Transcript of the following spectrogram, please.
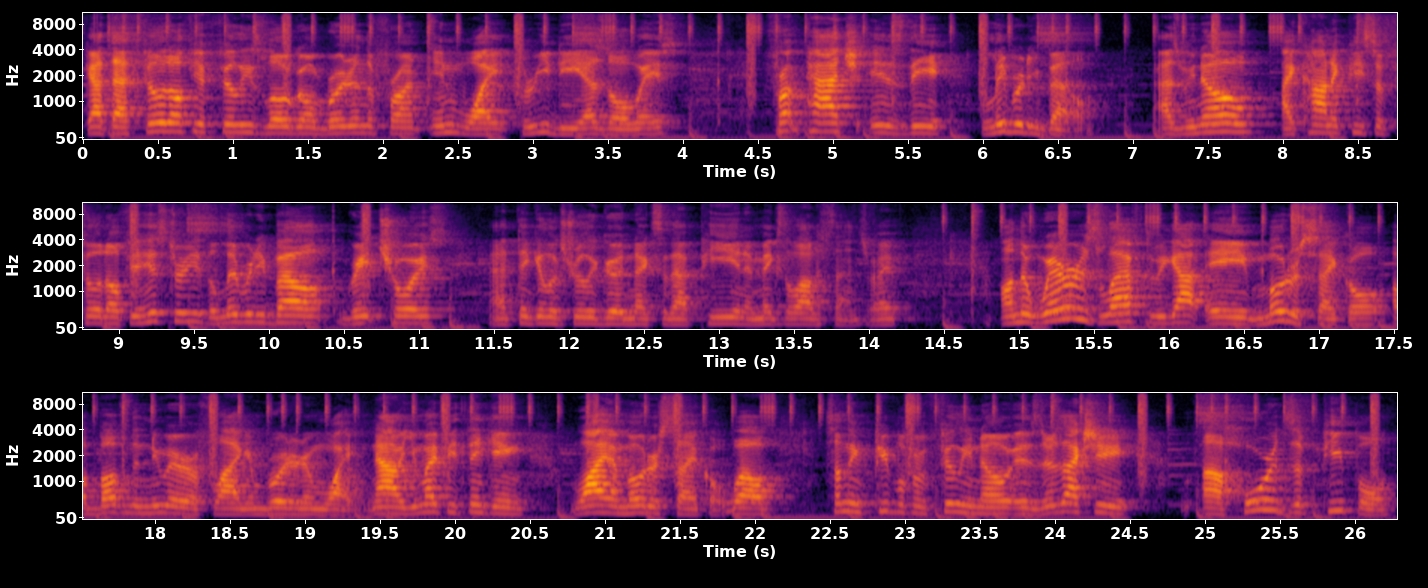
Got that Philadelphia Phillies logo embroidered in the front in white, 3D as always. Front patch is the Liberty Bell. As we know, iconic piece of Philadelphia history, the Liberty Bell, great choice. And I think it looks really good next to that P and it makes a lot of sense, right? On the wearer's left, we got a motorcycle above the New Era flag embroidered in white. Now, you might be thinking, why a motorcycle? Well, something people from Philly know is there's actually uh, hordes of people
